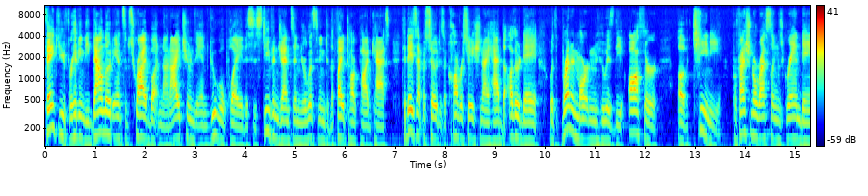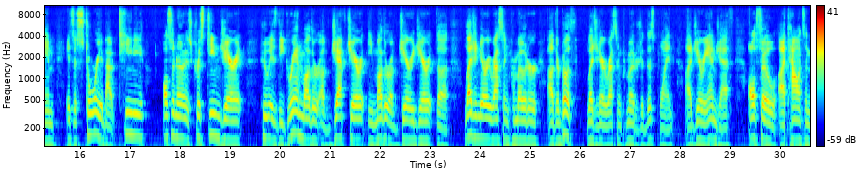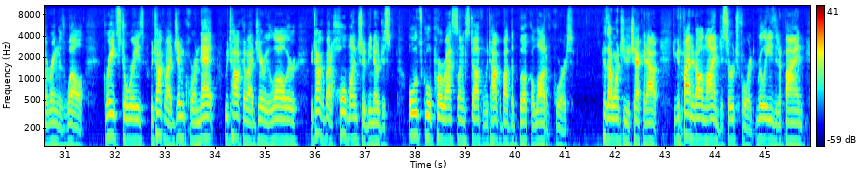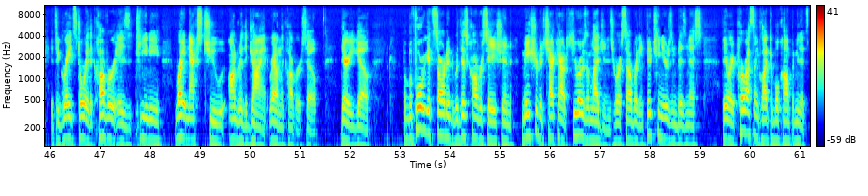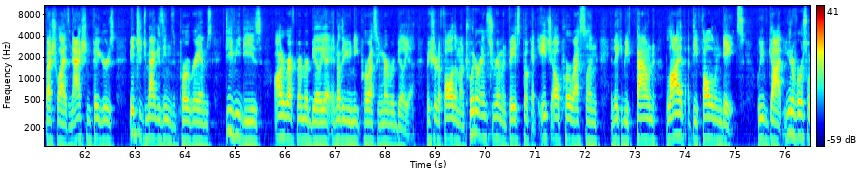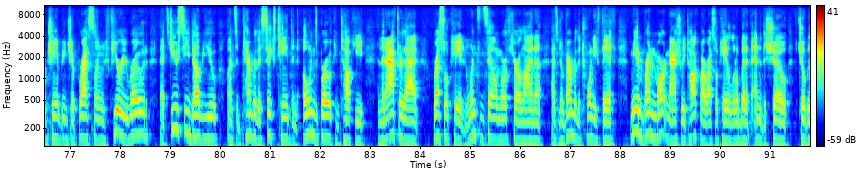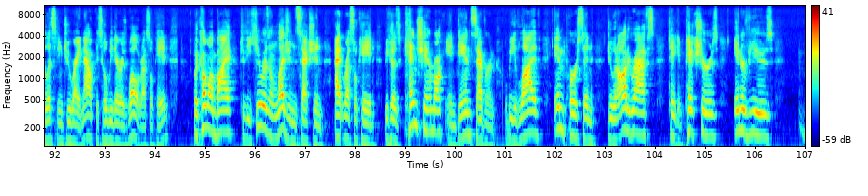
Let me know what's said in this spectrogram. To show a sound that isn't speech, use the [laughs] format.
Thank you for hitting the download and subscribe button on iTunes and Google Play. This is Steven Jensen. You're listening to the Fight Talk podcast. Today's episode is a conversation I had the other day with Brennan Martin, who is the author of Teeny, Professional Wrestling's Grand Dame. It's a story about Teeny, also known as Christine Jarrett, who is the grandmother of Jeff Jarrett, the mother of Jerry Jarrett, the legendary wrestling promoter. Uh, they're both legendary wrestling promoters at this point, uh, Jerry and Jeff also uh, talents in the ring as well. Great stories. We talk about Jim Cornette. We talk about Jerry Lawler. We talk about a whole bunch of, you know, just old school pro wrestling stuff. And we talk about the book a lot, of course, because I want you to check it out. You can find it online. Just search for it. Really easy to find. It's a great story. The cover is teeny right next to Andre the Giant, right on the cover. So there you go. But before we get started with this conversation, make sure to check out Heroes and Legends, who are celebrating 15 years in business. They are a pro wrestling collectible company that specializes in action figures, vintage magazines and programs, DVDs, autographed memorabilia, and other unique pro wrestling memorabilia. Make sure to follow them on Twitter, Instagram, and Facebook at HL Pro Wrestling, and they can be found live at the following dates. We've got Universal Championship Wrestling Fury Road, that's UCW, on September the 16th in Owensboro, Kentucky. And then after that, WrestleCade in Winston-Salem, North Carolina. That's November the 25th. Me and Brendan Martin actually talk about WrestleCade a little bit at the end of the show, which you'll be listening to right now because he'll be there as well at WrestleCade. But come on by to the Heroes and Legends section at WrestleCade because Ken Shamrock and Dan Severn will be live in person doing autographs, taking pictures, interviews,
